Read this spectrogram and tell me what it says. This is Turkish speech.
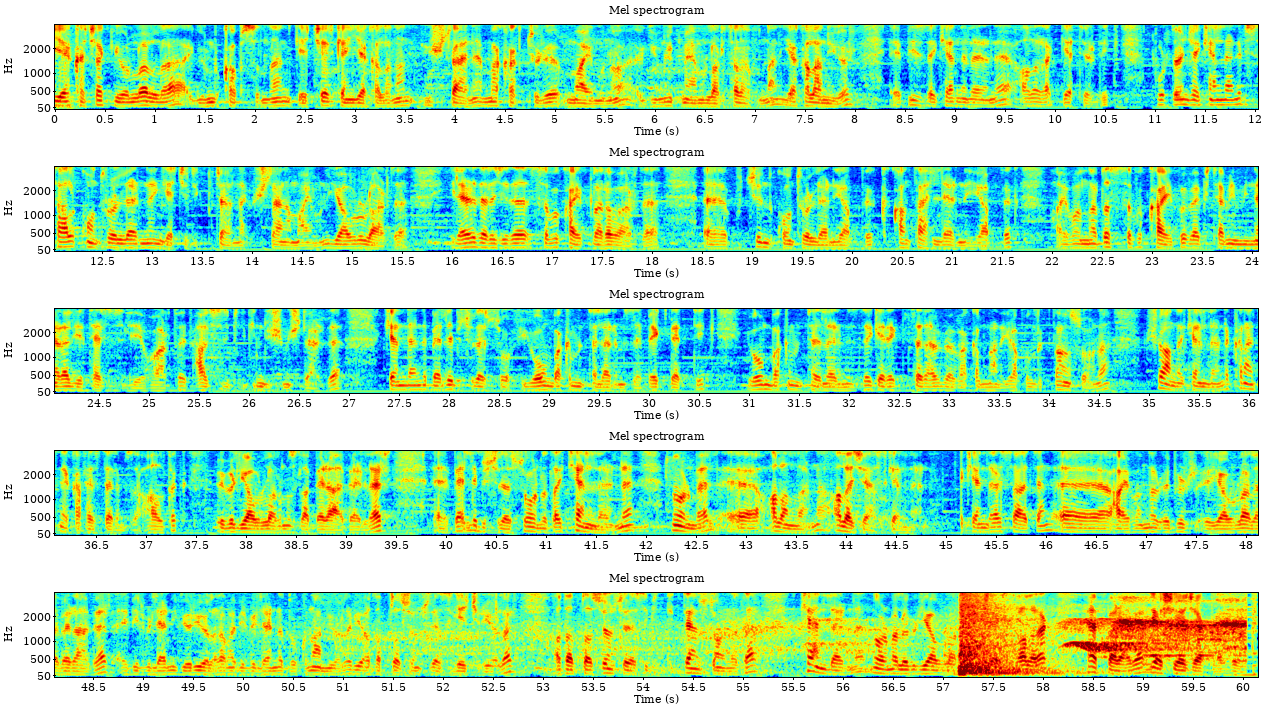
Türkiye kaçak yollarla gümrük kapısından geçerken yakalanan 3 tane makak türü maymunu gümrük memurları tarafından yakalanıyor. E, Biz de kendilerini alarak getirdik. Burada önce kendilerini bir sağlık kontrollerinden geçirdik. Bir tane, üç tane maymunu yavrulardı. İleri derecede sıvı kayıpları vardı. E, Bütün kontrollerini yaptık, kan tahlillerini yaptık. Hayvanlarda sıvı kaybı ve vitamin mineral yetersizliği vardı. Halsiz bitkin düşmüşlerdi. Kendilerini belli bir süre yoğun bakım ünitelerimizde beklettik. Yoğun bakım ünitelerimizde gerekli tedavi ve bakımları yapıldıktan sonra şu anda kendilerini karantina kafeslerimize aldık. Öbür yavrularımızla beraberler. E, belli bir süre sonra da kendilerini normal e, alanlarına alacağız kendilerini. Kendileri zaten e, hayvanlar öbür e, yavrularla beraber e, birbirlerini görüyorlar ama birbirlerine dokunamıyorlar. Bir adaptasyon süresi geçiriyorlar. Adaptasyon süresi bittikten sonra da kendilerini normal öbür yavruların içerisine alarak hep beraber yaşayacaklar. böyle.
